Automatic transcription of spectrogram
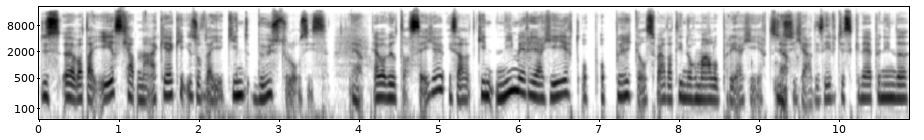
Dus eh, wat dat je eerst gaat nakijken, is of dat je kind bewusteloos is. Ja. En wat wil dat zeggen? Is dat het kind niet meer reageert op, op prikkels, waar dat hij normaal op reageert. Dus je gaat eens eventjes knijpen in de,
